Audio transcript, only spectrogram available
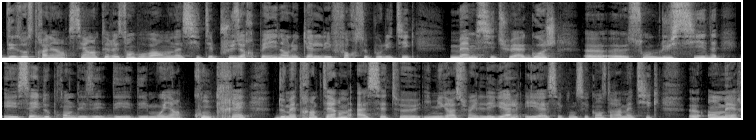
des Australiens. C'est intéressant pour voir, on a cité plusieurs pays dans lesquels les forces politiques même situés à gauche, euh, euh, sont lucides et essayent de prendre des, moyens concrets de mettre un terme à cette euh, immigration illégale et à ses conséquences dramatiques en mer.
